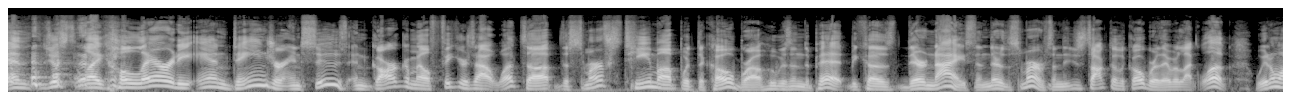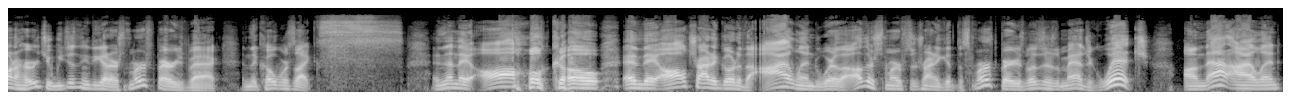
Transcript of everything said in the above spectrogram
and just like hilarity and danger ensues, and Gargamel figures out what's up. The Smurfs team up with the Cobra, who was in the pit, because they're nice and they're the Smurfs. And they just talked to the Cobra. They were like, "Look, we don't want to hurt you. We just need to get our Smurf berries back." And the Cobra's like, and then they all go and they all try to go to the island where the other Smurfs are trying to get the Smurf berries, but there's a magic witch on that island,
